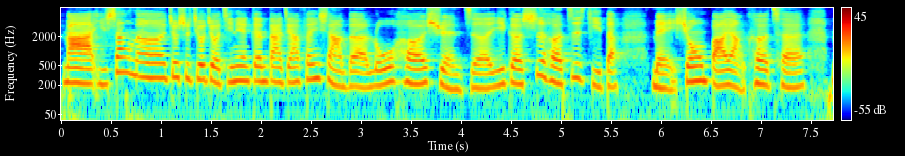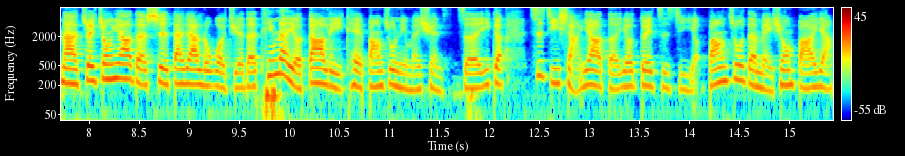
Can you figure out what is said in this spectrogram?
那以上呢就是九九今天跟大家分享的如何选择一个适合自己的美胸保养课程。那最重要的是，大家如果觉得听了有道理，可以帮助你们选择一个自己想要的又对。对自己有帮助的美胸保养，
